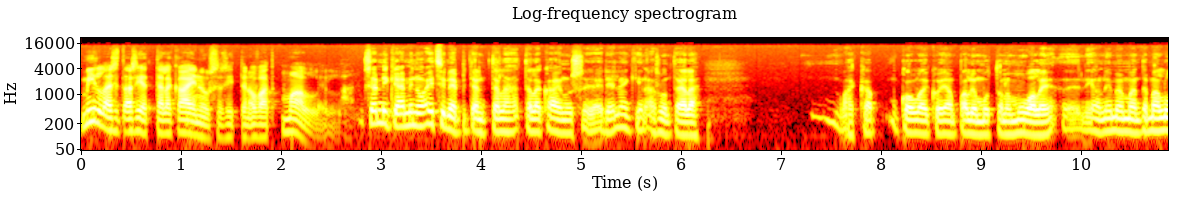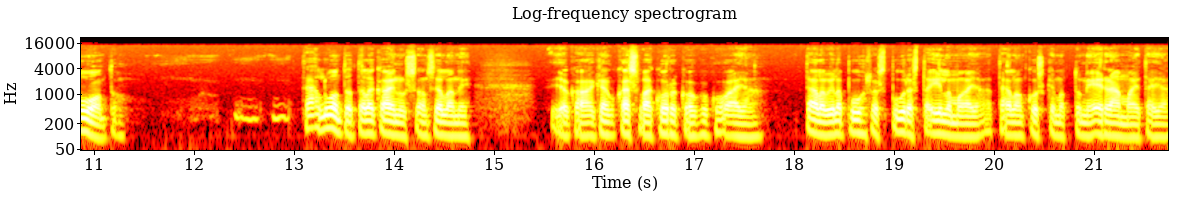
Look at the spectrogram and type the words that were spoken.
Millaiset asiat täällä Kainuussa sitten ovat mallilla? Se, mikä minua itse pitänyt täällä, täällä Kainuussa ja edelleenkin asun täällä, vaikka kollegoja on paljon muuttanut muualle, niin on nimenomaan tämä luonto. Tämä luonto täällä Kainuussa on sellainen, joka ikään kuin kasvaa korkoa koko ajan. Täällä on vielä puhdasta, puhdasta ilmaa ja täällä on koskemattomia erämaita ja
